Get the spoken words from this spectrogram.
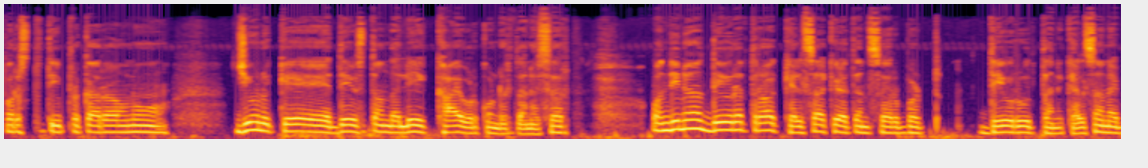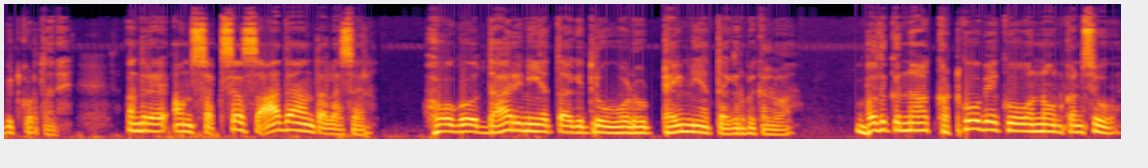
ಪರಿಸ್ಥಿತಿ ಪ್ರಕಾರ ಅವನು ಜೀವನಕ್ಕೆ ದೇವಸ್ಥಾನದಲ್ಲಿ ಕಾಯಿ ಹೊಡ್ಕೊಂಡಿರ್ತಾನೆ ಸರ್. ಒಂದಿನ ದೇವ್ರ ಹತ್ರ ಕೆಲಸ ಕೇಳ್ತಾನೆ ಸರ್. ಬಟ್ ದೇವರು ತನ್ನ ಕೆಲಸನೇ ಬಿಟ್ಕೊಡ್ತಾನೆ. ಅಂದ್ರೆ ಅವನು ಸಕ್ಸಸ್ ಆದ ಅಂತಲ್ಲ ಸರ್. ಹೋಗೋ ದಾರಿ ನಿಯತ್ತಾಗಿದ್ರು ಓಡೋ ಟೈಮ್ ನಿಯತ್ತಾಗಿರ್ಬೇಕಲ್ವಾ? ಬದುಕನ್ನ ಕಟ್ಕೋಬೇಕು ಅನ್ನೋ ಒಂದು ಕನಸು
